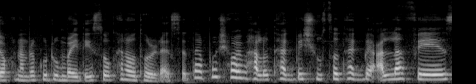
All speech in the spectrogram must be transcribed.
যখন আমরা কুটুম বাড়িতে গেছি ওখানেও ধরে রাখছে। তারপর সবাই ভালো থাকবে, সুস্থ থাকবে, আল্লাহ হাফেজ।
